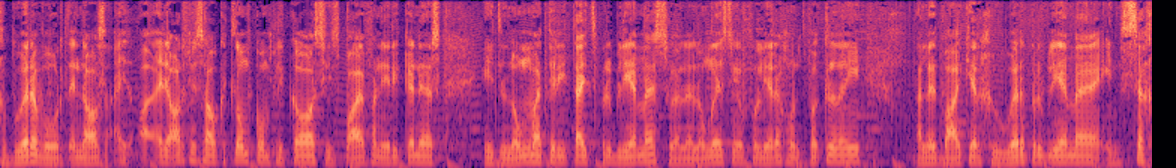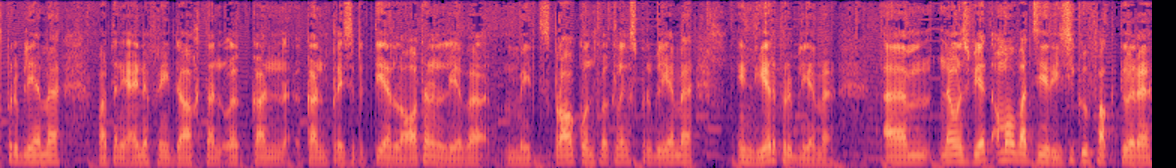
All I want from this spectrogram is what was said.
gebore word en daar's uit, uit die aard van die saak 'n klomp komplikasies. Baie van hierdie kinders het longmaturiteitsprobleme, so hulle longe is nie volledig ontwikkel nie. Hulle het baie keer gehoorprobleme en sigprobleme wat aan die einde van die dag dan ook kan kan presipiteer later in hulle lewe met spraakontwikkelingsprobleme en leerprobleme. Ehm um, nou ons weet almal wat die risikofaktore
